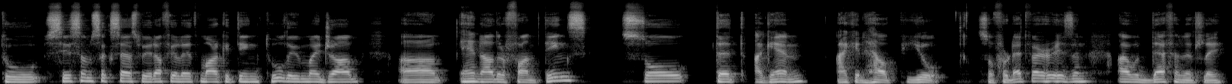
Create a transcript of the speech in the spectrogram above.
to see some success with affiliate marketing, to leave my job, uh, and other fun things, so that again, I can help you. So, for that very reason, I would definitely,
